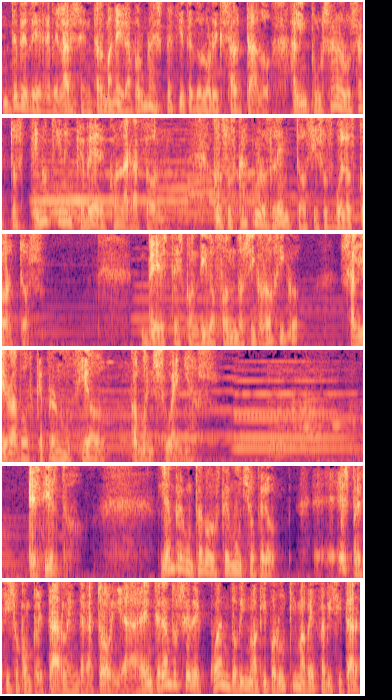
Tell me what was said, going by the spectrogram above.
debe de revelarse en tal manera por una especie de dolor exaltado al impulsar a los actos que no tienen que ver con la razón, con sus cálculos lentos y sus vuelos cortos. De este escondido fondo psicológico salió la voz que pronunció como en sueños. Es cierto. Le han preguntado a usted mucho, pero es preciso completar la indagatoria, enterándose de cuándo vino aquí por última vez a visitar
